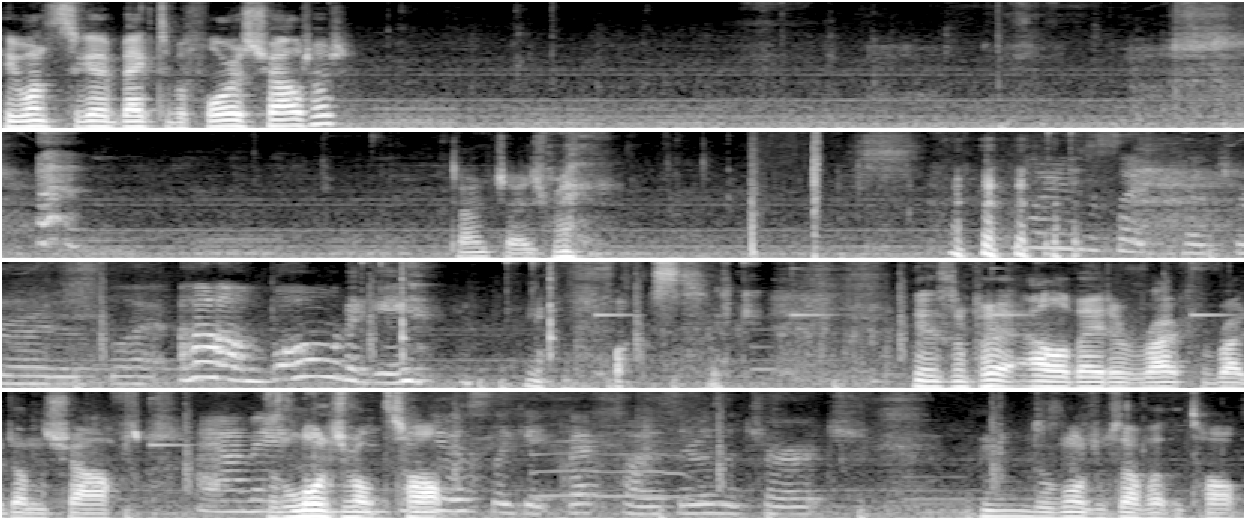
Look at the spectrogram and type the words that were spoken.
He wants to go back to before his childhood. Don't judge me. Why do you just like picture it as like, oh, I'm born again? Oh, fuck's sake. Yeah, he's gonna put an elevator right right down the shaft. Hey, I mean, Just launch him up the top. get baptized. There is a church. Hmm, just launch himself at the top.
